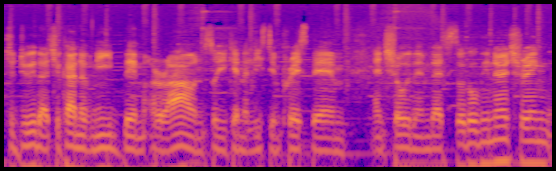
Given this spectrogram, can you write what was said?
to do that you kind of need them around so you can at least impress them and show them that so they'll be nurturing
